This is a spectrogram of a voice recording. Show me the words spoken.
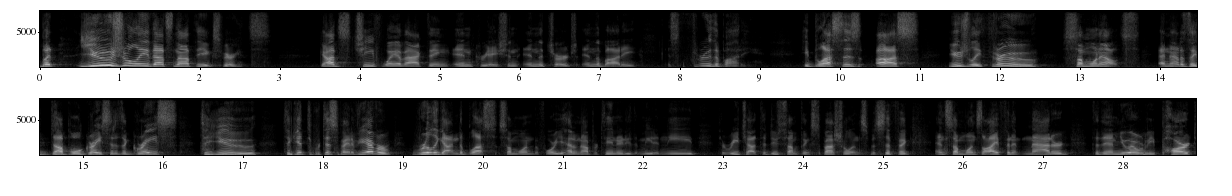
But usually that's not the experience. God's chief way of acting in creation, in the church, in the body, is through the body. He blesses us usually through someone else. And that is a double grace. It is a grace to you to get to participate. Have you ever really gotten to bless someone before? You had an opportunity to meet a need, to reach out, to do something special and specific in someone's life, and it mattered to them. You were able to be part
